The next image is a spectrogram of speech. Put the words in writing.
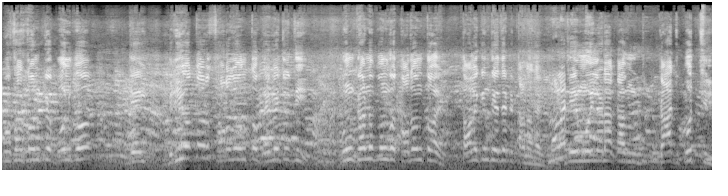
প্রশাসনকে বলব যে বৃহত্তর ষড়যন্ত্র ভেবে যদি পুঙ্খানুপুঙ্খ তদন্ত হয় তাহলে কিন্তু এদেরকে টানা যাবে। যে মহিলারা কাজ করছিল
